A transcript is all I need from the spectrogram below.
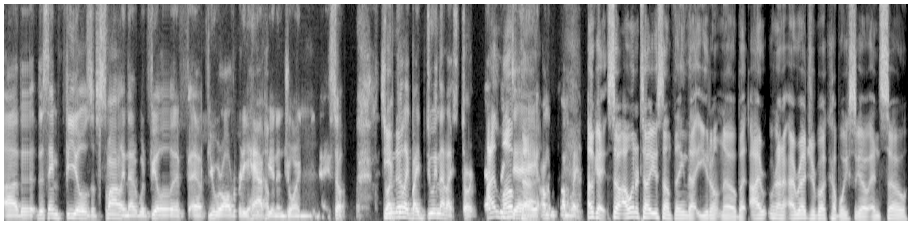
uh, the the same feels of smiling that it would feel if if you were already happy and enjoying your day. So, so you I know, feel like by doing that, I start I love day that. on the, on the way. Okay, so I want to tell you something that you don't know, but I when I read your book a couple weeks ago, and so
